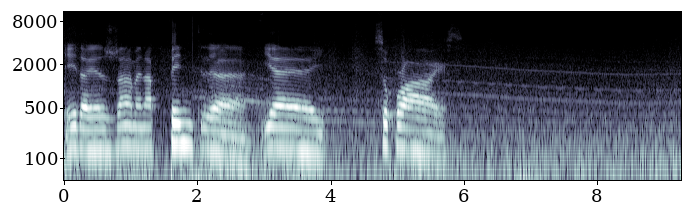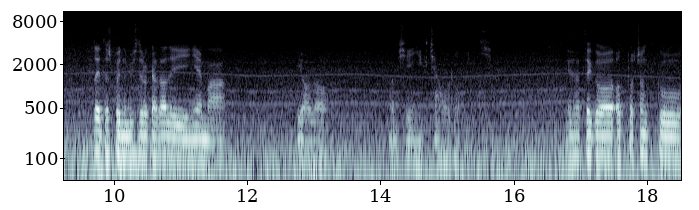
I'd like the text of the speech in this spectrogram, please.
I dojeżdżamy na Pintle. Jej! Surprise! Tutaj też powinna być droga dalej i nie ma. Jolo. Wam się jej nie chciało robić. I dlatego od początku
